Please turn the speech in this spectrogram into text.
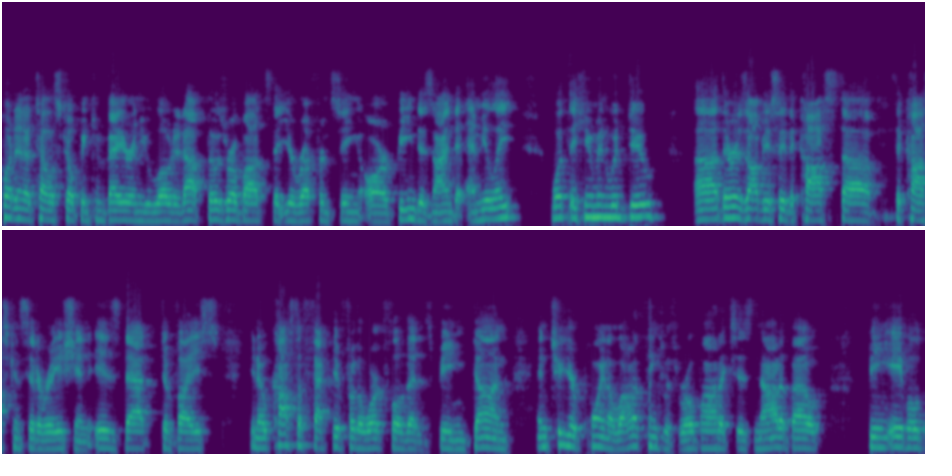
put in a telescoping conveyor, and you load it up. Those robots that you're referencing are being designed to emulate what the human would do. Uh, there is obviously the cost uh, the cost consideration. Is that device you know cost effective for the workflow that it's being done? And to your point, a lot of things with robotics is not about being able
